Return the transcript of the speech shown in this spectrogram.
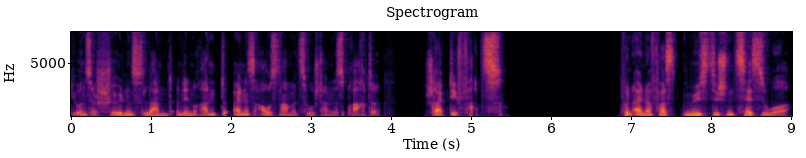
die unser schönes Land an den Rand eines Ausnahmezustandes brachte, schreibt die FAZ. Von einer fast mystischen Zäsur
